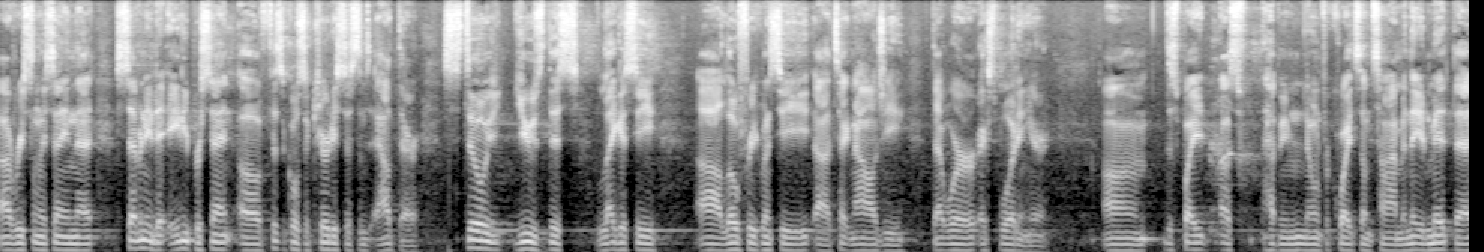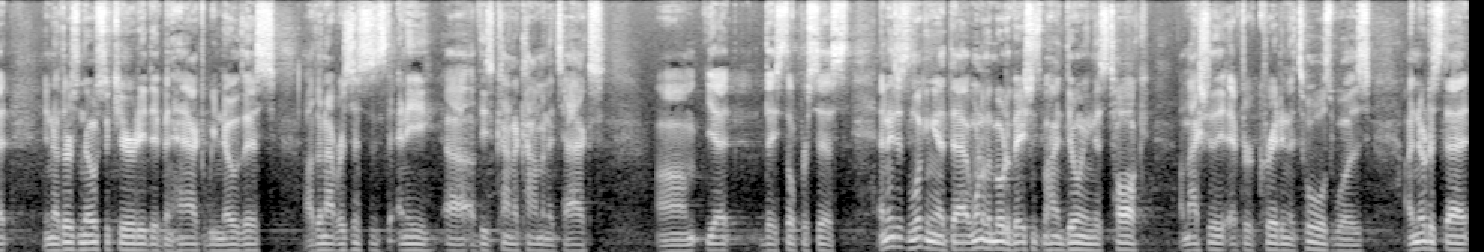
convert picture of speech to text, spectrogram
uh, recently saying that 70 to 80 percent of physical security systems out there still use this legacy uh, low frequency uh, technology that we're exploiting here. Um, despite us having known for quite some time, and they admit that you know there's no security, they've been hacked. We know this. Uh, they're not resistant to any uh, of these kind of common attacks. Um, yet they still persist. And then just looking at that, one of the motivations behind doing this talk, um, actually after creating the tools, was I noticed that,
